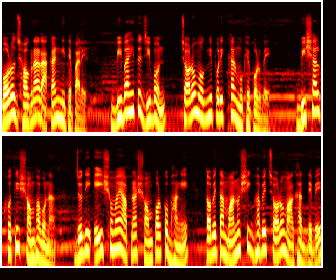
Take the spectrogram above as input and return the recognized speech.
বড় ঝগড়ার আকার নিতে পারে। বিবাহিত জীবন চরম অগ্নিপরীক্ষার মুখে পড়বে। বিশাল ক্ষতির সম্ভাবনা। যদি এই সময়ে আপনার সম্পর্ক ভাঙে, তবে তা মানসিকভাবে চরম আঘাত দেবে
